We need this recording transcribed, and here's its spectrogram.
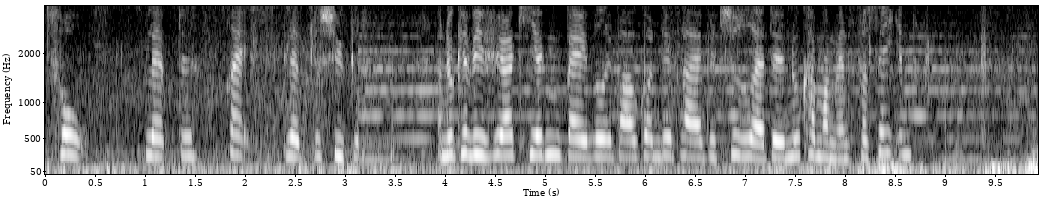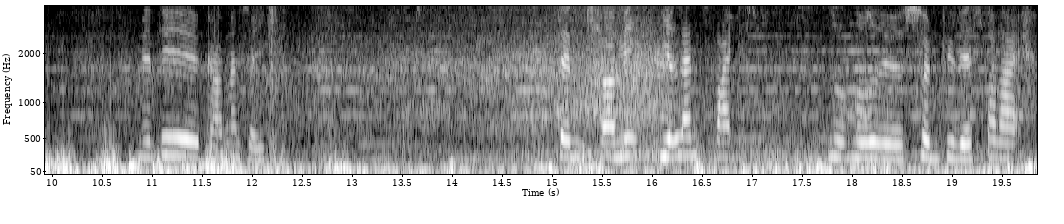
to glemte, tre glemte cykler. Og nu kan vi høre kirken bagved i baggrunden. Det plejer at betyde, at øh, nu kommer man for sent. Men det gør man så ikke. Den tomme Irlandsvej ned mod øh, Sundby Vestervej.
